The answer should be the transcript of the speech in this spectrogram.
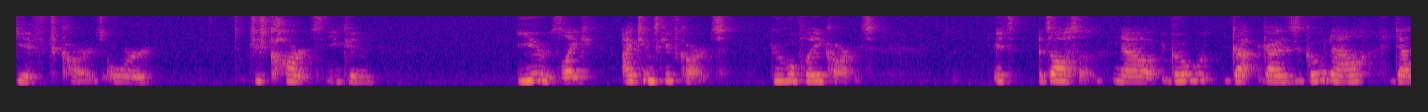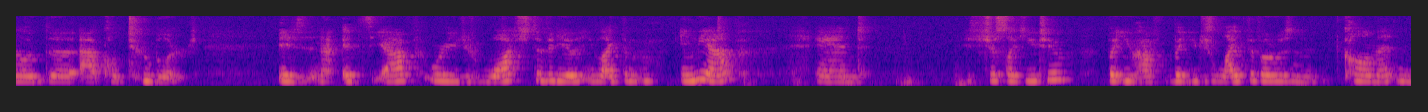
gift cards, or just cards you can use, like iTunes gift cards, Google Play cards. It's awesome. Now, go, guys, go now, download the app called Tubelert. It's, an, it's the app where you just watch the videos, you like them in the app, and it's just like YouTube, but you have, but you just like the photos and comment and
